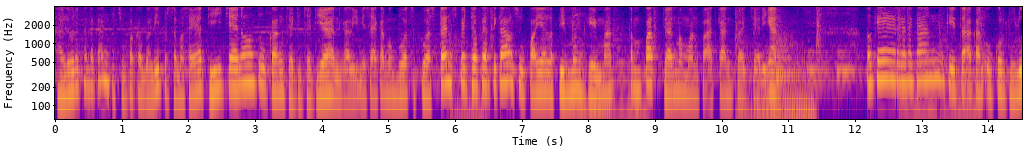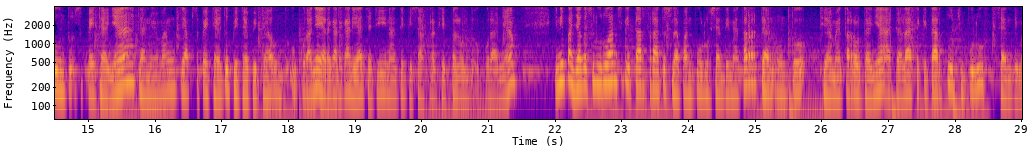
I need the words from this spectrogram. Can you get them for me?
Halo rekan-rekan, berjumpa kembali bersama saya di channel Tukang Jadi-Jadian. Kali ini saya akan membuat sebuah stand sepeda vertikal supaya lebih menghemat tempat dan memanfaatkan baja ringan. Oke rekan-rekan, kita akan ukur dulu untuk sepedanya dan memang tiap sepeda itu beda-beda untuk ukurannya ya rekan-rekan ya. Jadi nanti bisa fleksibel untuk ukurannya. Ini panjang keseluruhan sekitar 180 cm dan untuk diameter rodanya adalah sekitar 70 cm.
